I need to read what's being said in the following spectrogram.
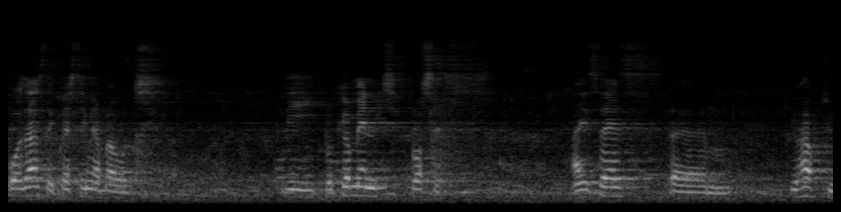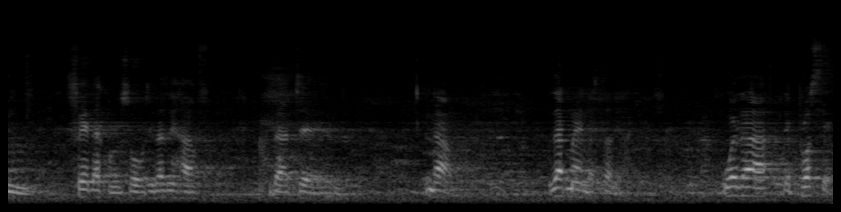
was asked a question about the procurement process. And he says um, you have to further consult. He doesn't have that um, now. Is that my understanding? Whether the process.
